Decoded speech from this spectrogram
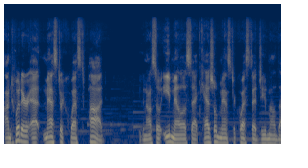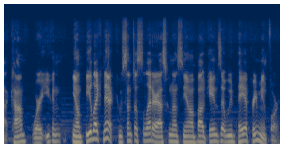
on Twitter at MasterQuestPod. You can also email us at casualmasterquest at gmail.com, where you can, you know, be like Nick, who sent us a letter asking us, you know, about games that we'd pay a premium for.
